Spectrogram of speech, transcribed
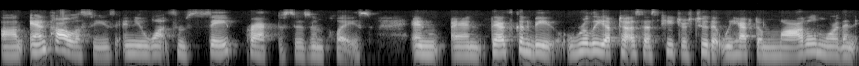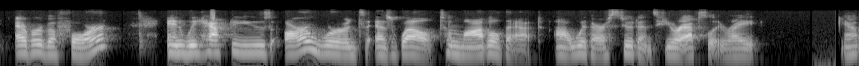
um, and policies, and you want some safe practices in place. And and that's going to be really up to us as teachers too. That we have to model more than ever before, and we have to use our words as well to model that uh, with our students. You're absolutely right. Yeah.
